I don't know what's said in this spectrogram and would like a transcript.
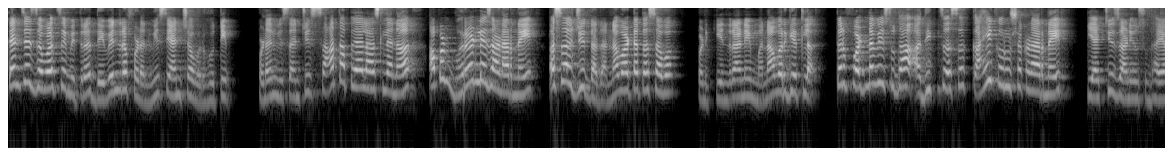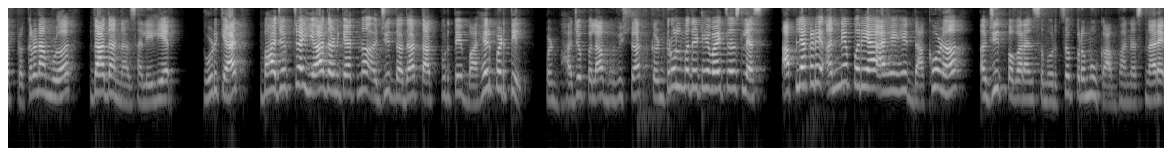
त्यांचे जवळचे मित्र देवेंद्र फडणवीस यांच्यावर होती. फडणवीसांची साथ आपल्याला असल्यानं आपण भरडले जाणार नाही असं अजितदादांना वाटत असावं. पण केंद्राने मनावर घेतलं तर फडणवीस सुद्धा अधिकच असं काही करू शकणार नाहीत याची जाणीव सुद्धा या प्रकरणामुळं दादांना झालेली आहे. थोडक्यात भाजपच्या या दणक्यातनं अजितदादा तात्पुरते बाहेर पडतील पण भाजपला भविष्यात कंट्रोलमध्ये ठेवायचं असल्यास आपल्याकडे अन्य पर्याय आहे हे दाखवणं अजित पवारांसमोरचं प्रमुख आव्हान असणार आहे.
